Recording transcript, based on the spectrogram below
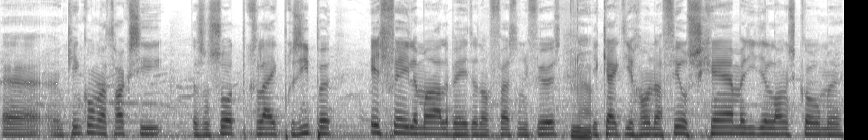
Eh, een King Kong attractie. Dat is een soort gelijk principe. Is vele malen beter dan Fast and Furious. Ja, Je kijkt hier gewoon naar veel schermen die er langskomen.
